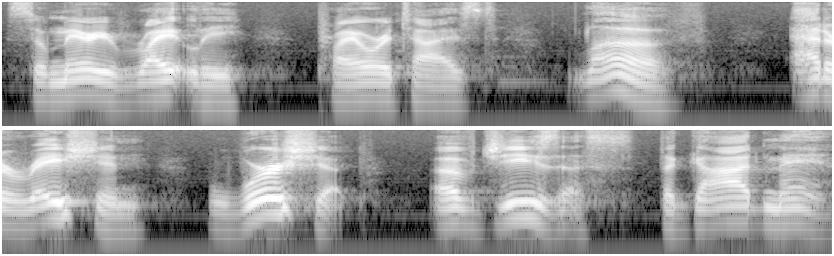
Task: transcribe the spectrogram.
So Mary rightly prioritized love, adoration, worship of Jesus, the God man.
